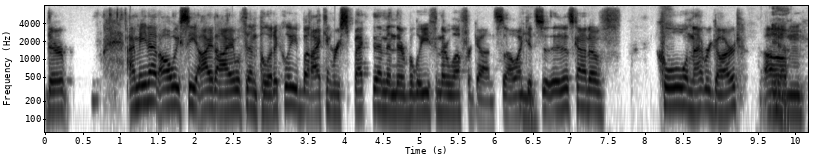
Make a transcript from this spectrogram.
they're. I may not always see eye to eye with them politically, but I can respect them and their belief and their love for guns. So like mm. it's it is kind of cool in that regard. Um,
